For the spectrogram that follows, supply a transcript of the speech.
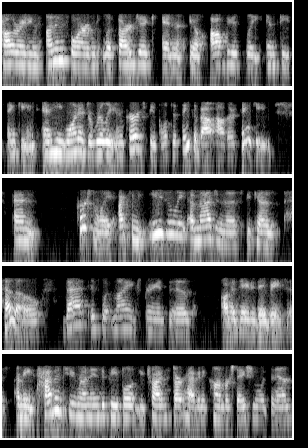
tolerating uninformed, lethargic, and you know obviously empty thinking, and he wanted to really encourage people to think about how they're thinking. And personally, I can easily imagine this because, hello, that is what my experience is on a day to day basis. I mean, haven't you run into people, you try to start having a conversation with them,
